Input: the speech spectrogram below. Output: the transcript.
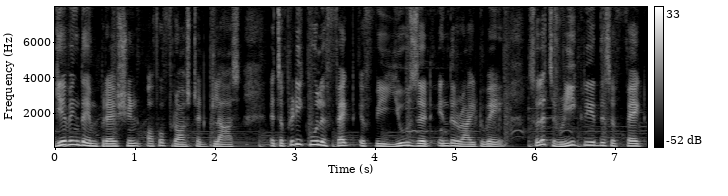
giving the impression of a frosted glass. It's a pretty cool effect if we use it in the right way. So let's recreate this effect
